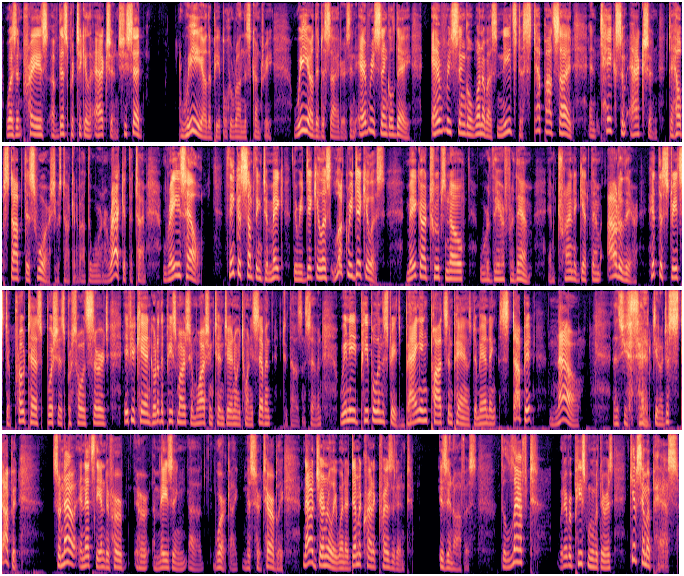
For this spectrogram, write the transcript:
was in praise of this particular action. She said, We are the people who run this country. We are the deciders. And every single day, every single one of us needs to step outside and take some action to help stop this war. She was talking about the war in Iraq at the time. Raise hell. Think of something to make the ridiculous look ridiculous. Make our troops know we're there for them and trying to get them out of there hit the streets to protest Bush's proposed surge. If you can, go to the Peace March in Washington, January 27th, 2007. We need people in the streets banging pots and pans, demanding, stop it now. As you said, you know, just stop it. So now, and that's the end of her her amazing uh, work. I miss her terribly. Now, generally, when a Democratic president is in office, the left, whatever peace movement there is, gives him a pass.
